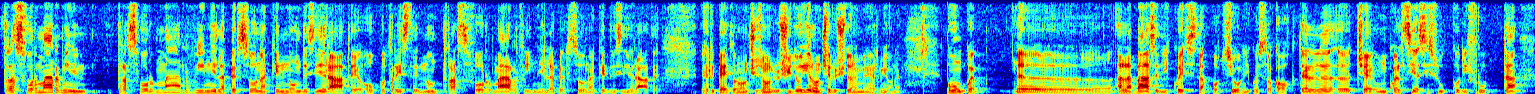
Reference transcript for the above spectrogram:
trasformarvi, nella persona che non desiderate o potreste non trasformarvi nella persona che desiderate. Ripeto, non ci sono riuscito io, non ci è riuscito nemmeno Hermione. Comunque, eh, alla base di questa pozione, di questo cocktail, eh, c'è un qualsiasi succo di frutta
